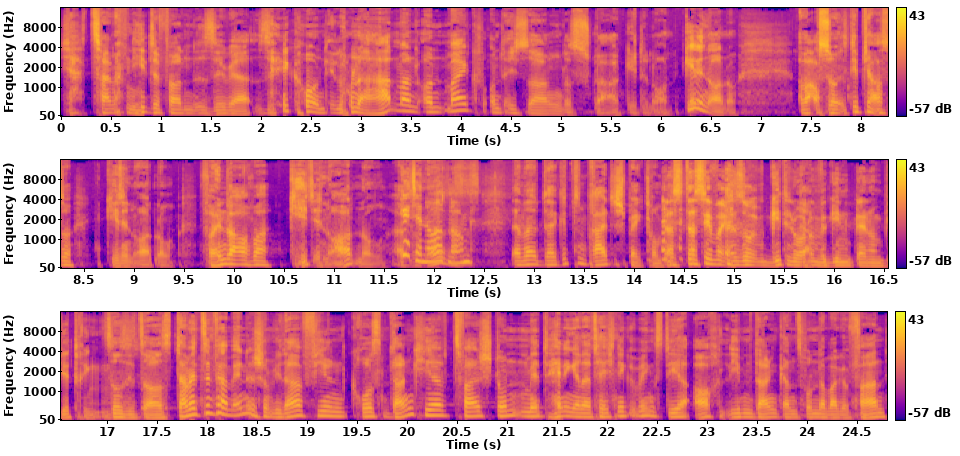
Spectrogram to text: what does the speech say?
Ja, zweimal Niete von Silvia Silko und Ilona Hartmann und Mike und ich sagen, das ja, geht in Ordnung. Geht in Ordnung. Aber auch so, es gibt ja auch so, geht in Ordnung. Vorhin war auch mal, geht in Ordnung. Also, Geht in ne, Ordnung. Ist, da gibt es ein breites Spektrum. Das, das hier war eher so, geht in Ordnung, wir gehen gleich noch ein Bier trinken. So sieht's aus. Damit sind wir am Ende schon wieder. Vielen großen Dank hier. Zwei Stunden mit Henning an der Technik übrigens. Dir auch lieben Dank, ganz wunderbar gefahren.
